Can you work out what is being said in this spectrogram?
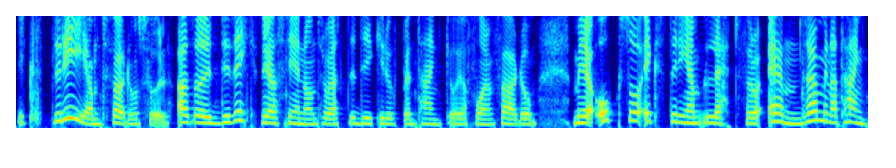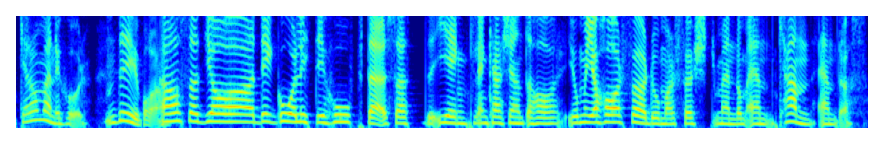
extremt fördomsfull. Alltså direkt när jag ser någon tror jag att det dyker upp en tanke och jag får en fördom. Men jag är också extremt lätt för att ändra mina tankar om människor. Det är ju bra. Ja, så att jag, det går lite ihop där så att egentligen kanske jag inte har, jo men jag har fördomar först men de än, kan ändras.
